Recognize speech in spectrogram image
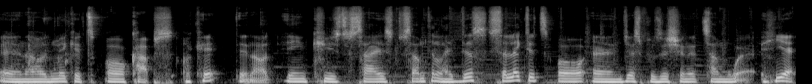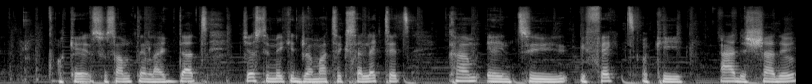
And I would make it all caps okay? Then I'll increase the size to something like this select it or and just position it somewhere here okay? So something like that just to make it dramatic select it come into effect okay add a shadow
